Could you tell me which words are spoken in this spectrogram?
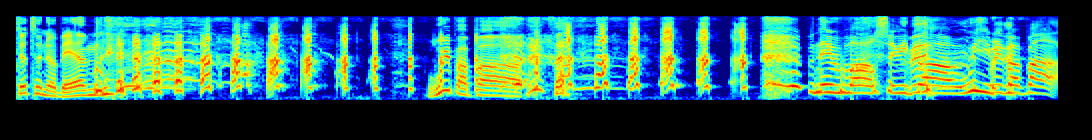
Toute une aubaine. oui, papa. Ça- Venez me voir chez Victor. Oui, papa.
